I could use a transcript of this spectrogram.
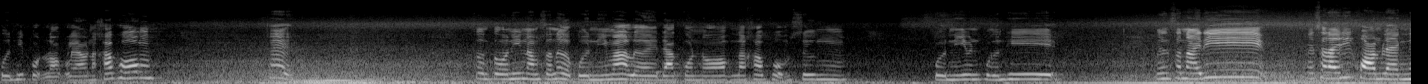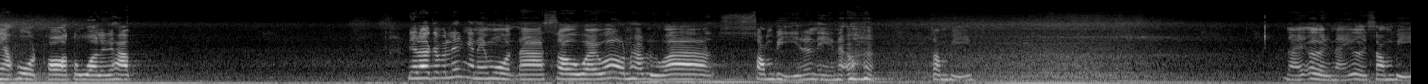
ปืนที่ปลดล็อกแล้วนะครับผมเฮ้ส่วนตัวนี้นำเสนอปืนนี้มากเลยดากอนอฟนะครับผมซึ่งปืนนี้เป็นปืนที่ เป็นสไนด์ที่เป็นสไนด์ที่ความแรงเนี่ยโหดพอตัวเลยนะครับ เดี๋ยวเราจะไปเล่นกันในโหมดนะ survival นะครับ หรือว่า ซอมบี้นั่นเองนะซอมบี้ไหนเอ่ยไหนเอ่ยซอมบี้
